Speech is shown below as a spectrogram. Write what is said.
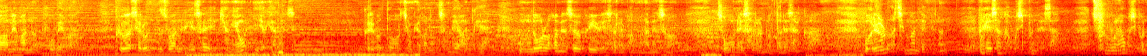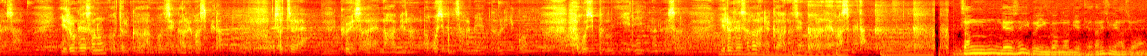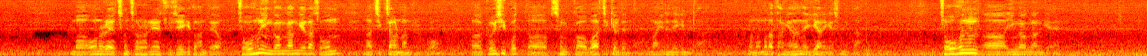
마음에 맞는 후배와 그가 새로 인수한 회사의 경영을 이야기하면서 그리고 또 존경하는 선배와 함께 운동을 나가면서 그의 회사를 방문하면서 좋은 회사란 어떤 회사일까? 월요일 아침만 되면은 회사 가고 싶은 회사 출근하고 싶은 회사 이런 회사는 어떨까 한번 생각을 해봤습니다. 첫째 그 회사에 나가면은 보고 싶은 사람이 늘 있고 하고 싶은 일이 있는 회사 이런 회사가 아닐까 하는 생각을 해봤습니다 장 내에서 이거 인간관계 대단히 중요하죠 뭐 오늘의 천철환의 주제이기도 한데요. 좋은 인간관계가 좋은 어, 직장을 만들고 어, 그것이 곧 어, 성과와 직결된다. 막 이런 얘기입니다. 뭐 너무나 당연한 얘기 아니겠습니까? 좋은 어, 인간관계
